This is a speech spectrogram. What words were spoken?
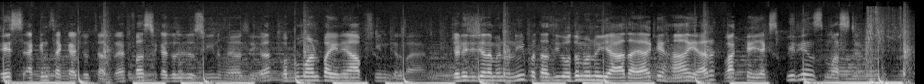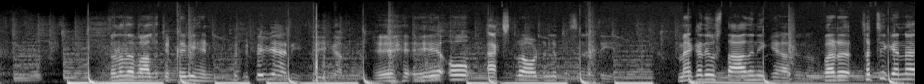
ਇਹ ਸੈਕੰਡ ਸਕੈਜੂਲ ਚੱਲ ਰਿਹਾ ਫਰਸਟ ਸਕੈਜੂਲ ਜਦੋਂ ਸੀਨ ਹੋਇਆ ਸੀਗਾ ਬੱਬੂ ਮਾਨ ਭਾਈ ਨੇ ਆਪ ਸੀਨ ਕਰਵਾਇਆ ਜਿਹੜੀ ਚੀਜ਼ਾਂ ਦਾ ਮੈਨੂੰ ਨਹੀਂ ਪਤਾ ਸੀ ਉਦੋਂ ਮੈਨੂੰ ਯਾਦ ਆਇਆ ਕਿ ਹਾਂ ਯਾਰ ਵਾਕਈ ਐਕਸਪੀਰੀਅੰਸ ਮਸਟ ਹੈ। ਤੇ ਉਹਨਾਂ ਦਾ ਵਾਲ ਤਾਂ ਚਿੱਟੇ ਵੀ ਹੈ ਨਹੀਂ। ਕਿਤੇ ਵੀ ਹੈ ਨਹੀਂ ਠੀਕ ਗੱਲ ਹੈ। ਇਹ ਇਹ ਉਹ ਐਕਸਟਰਾ ਆਰਡੀਨਰੀ ਪਰਸਨੈਲਿਟੀ ਹੈ। ਮੈਂ ਕਦੇ ਉਸਤਾਦ ਨਹੀਂ ਕਿਹਾ ਸੀ ਉਹਨੂੰ ਪਰ ਸੱਚੀ ਕਹਿਣਾ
